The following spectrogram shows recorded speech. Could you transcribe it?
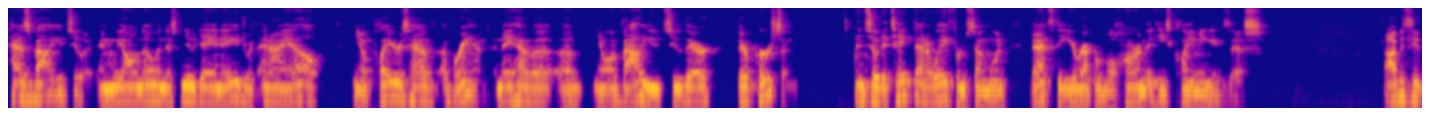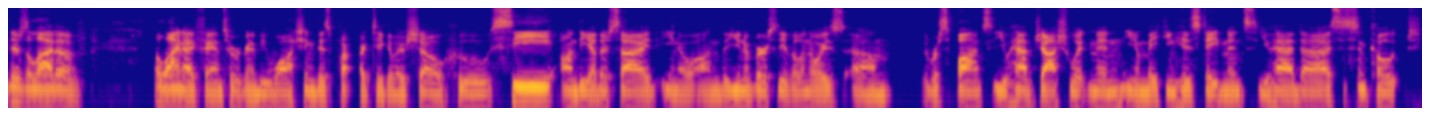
has value to it. And we all know in this new day and age with NIL, you know, players have a brand and they have a, a you know a value to their their person. And so to take that away from someone, that's the irreparable harm that he's claiming exists. Obviously, there's a lot of Illini fans who are going to be watching this particular show who see on the other side, you know, on the University of Illinois' um, response, you have Josh Whitman, you know, making his statements. You had uh, assistant coach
